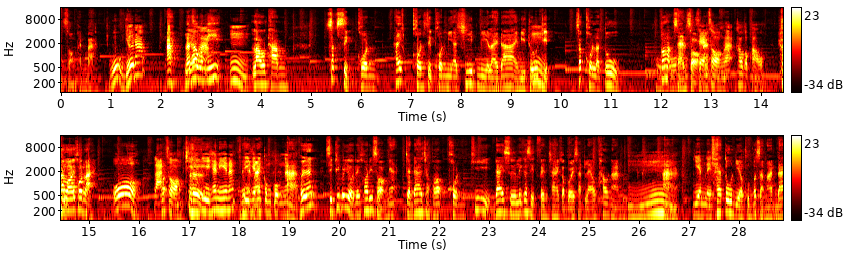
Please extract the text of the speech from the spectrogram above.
12,000 บาทโอ้เยอะนะอะแล้วถ้าเยอะมากวันนี้อืมเราทำสักสิบคนให้คนสิบคนมีอาชีพมีรายได้ มีธุรกิจ สักคนละตู้ ก็แสนสองนะแสนสองละเข้ากระเป๋าห้าร้อยคนล่ะ โอ้ล้านสองคิดเออตีแค่นี้นะนี่ตีเห็นไหมแค่ได้กลมๆนะอ่าเพราะฉะนั้น สิทธิประโยชน์ในข้อที่2เนี่ยจะได้เฉพาะคนที่ได้ซื้อลิขสิทธิ์แฟรนไชส์กับบริษัทแล้วเท่านั้นอืมอ่าเยี่ยมเลยแค่ตู้เดียวคุณก็สามารถได้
